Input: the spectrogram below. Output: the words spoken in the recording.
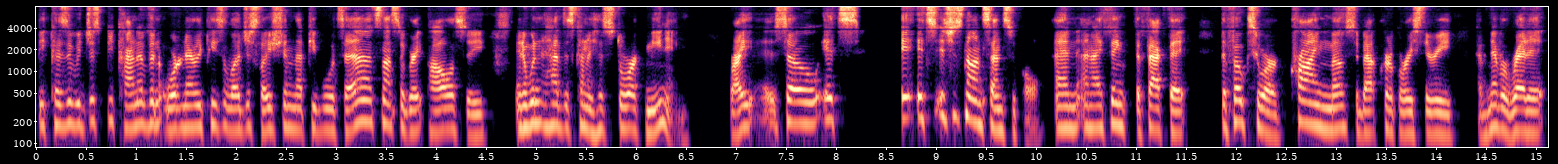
because it would just be kind of an ordinary piece of legislation that people would say, ah, it's not so great policy, and it wouldn't have this kind of historic meaning, right? So it's it's it's just nonsensical, and and I think the fact that the folks who are crying most about critical race theory have never read it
